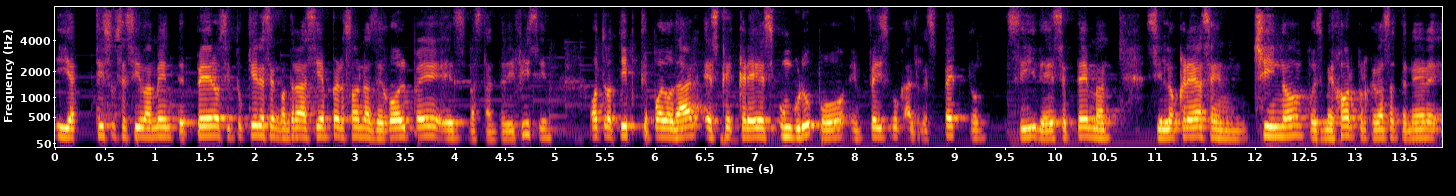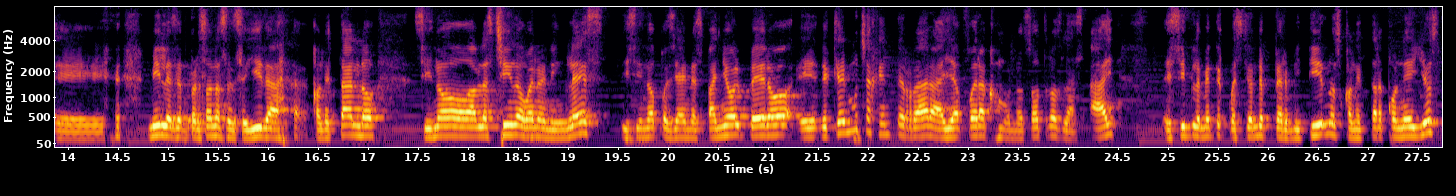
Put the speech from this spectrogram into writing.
y así sucesivamente. Pero si tú quieres encontrar a 100 personas de golpe, es bastante difícil. Otro tip que puedo dar es que crees un grupo en Facebook al respecto. sí, de ese tema. Si lo creas en chino, pues mejor, porque vas a tener eh, miles de personas enseguida conectando. Si no hablas chino, bueno, en inglés, y si no, pues ya en español, pero eh, de que hay mucha gente rara allá afuera como nosotros, las hay. Es simplemente cuestión de permitirnos conectar con ellos,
